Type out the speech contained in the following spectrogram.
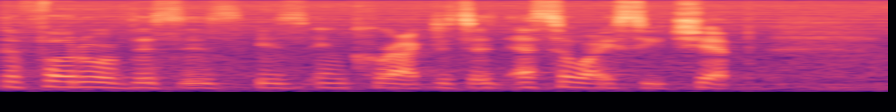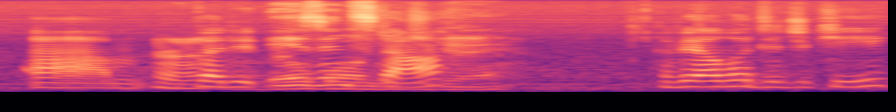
the photo of this is, is incorrect. It's an SOIC chip. Um, right, but it is in available stock DigiKey. available at DigiKey.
